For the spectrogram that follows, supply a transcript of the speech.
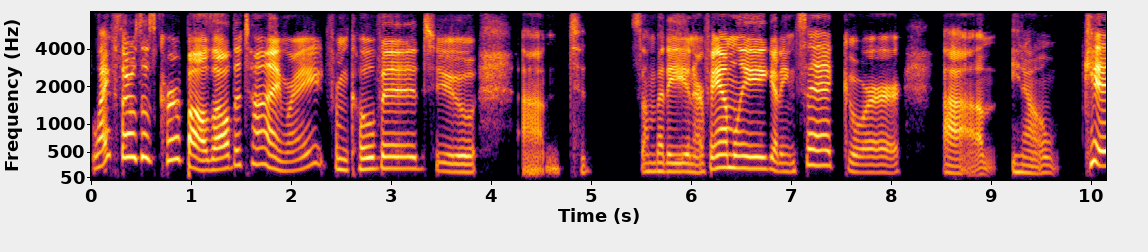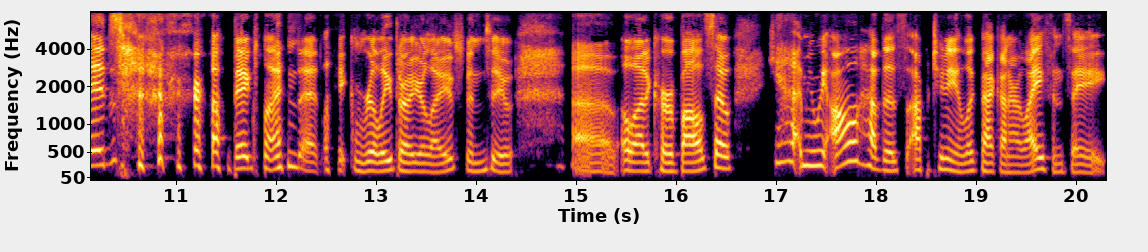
life throws us curveballs all the time, right? From COVID to um to somebody in our family getting sick or um, you know, kids a big one that like really throw your life into uh, a lot of curveballs. So, yeah, I mean, we all have this opportunity to look back on our life and say,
